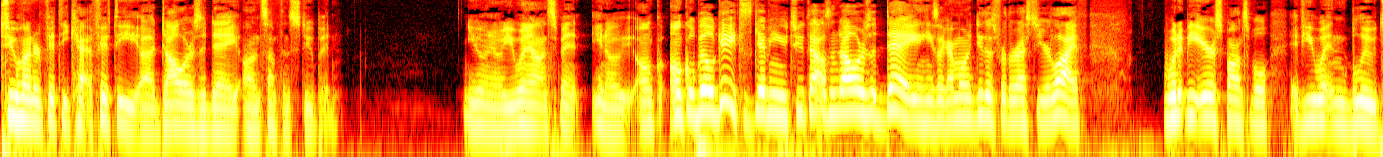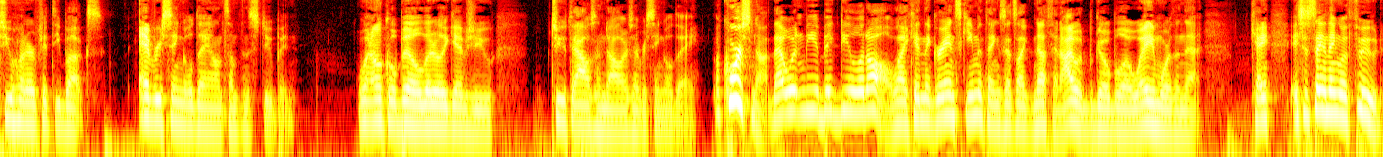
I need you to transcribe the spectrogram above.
$250 uh, dollars a day on something stupid? You know, you went out and spent, you know, Uncle, Uncle Bill Gates is giving you $2,000 a day, and he's like, I'm going to do this for the rest of your life. Would it be irresponsible if you went and blew 250 bucks every single day on something stupid? When Uncle Bill literally gives you $2,000 every single day. Of course not. That wouldn't be a big deal at all. Like in the grand scheme of things, that's like nothing. I would go blow way more than that. Okay. It's the same thing with food.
